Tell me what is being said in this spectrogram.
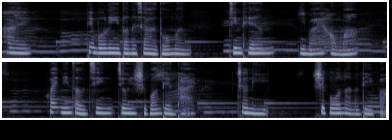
嗨电波另一端的小耳朵们，今天你们还好吗？欢迎您走进旧日时光电台，这里是个温暖的地方。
